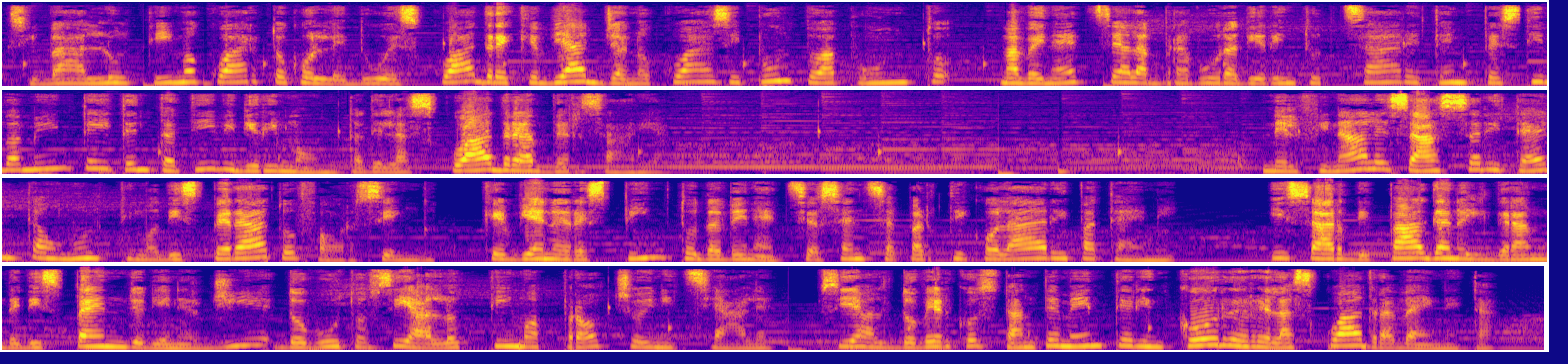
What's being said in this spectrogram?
Si va all'ultimo quarto con le due squadre che viaggiano quasi punto a punto, ma Venezia ha la bravura di rintuzzare tempestivamente i tentativi di rimonta della squadra avversaria. Nel finale Sassari tenta un ultimo disperato forcing, che viene respinto da Venezia senza particolari patemi. I sardi pagano il grande dispendio di energie dovuto sia all'ottimo approccio iniziale, sia al dover costantemente rincorrere la squadra veneta.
